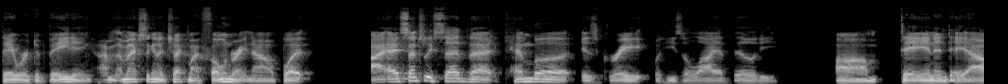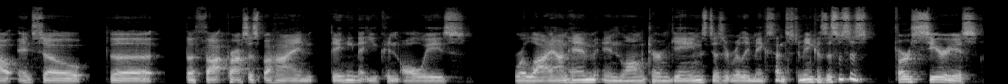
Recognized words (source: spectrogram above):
they were debating. I'm, I'm actually going to check my phone right now, but I essentially said that Kemba is great, but he's a liability um, day in and day out. And so the the thought process behind thinking that you can always rely on him in long term games doesn't really make sense to me because this was his first serious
